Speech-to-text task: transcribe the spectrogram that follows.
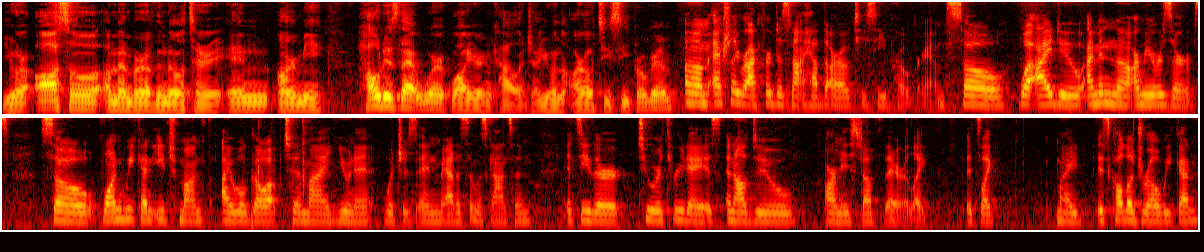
you are also a member of the military in Army. How does that work while you're in college? Are you in the ROTC program? Um, actually, Rockford does not have the ROTC program. So, what I do, I'm in the Army Reserves. So, one weekend each month, I will go up to my unit, which is in Madison, Wisconsin. It's either two or three days, and I'll do Army stuff there. Like, it's like my, it's called a drill weekend.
